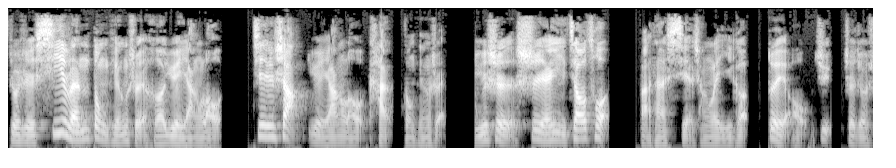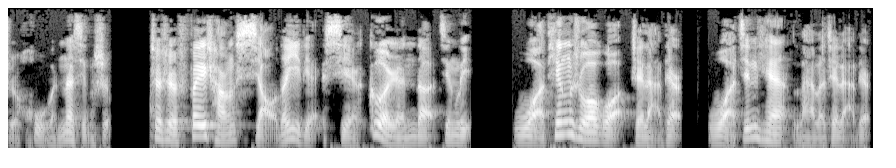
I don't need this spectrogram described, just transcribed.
就是西闻洞庭水和岳阳楼，今上岳阳楼看洞庭水。于是诗人一交错，把它写成了一个对偶句，这就是互文的形式。这是非常小的一点，写个人的经历。我听说过这俩地儿，我今天来了这俩地儿，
